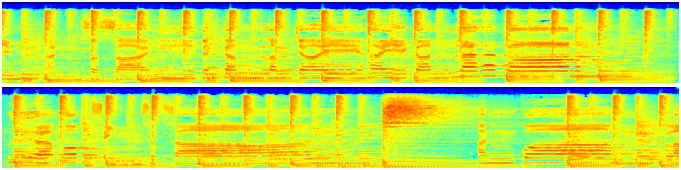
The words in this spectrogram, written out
ยิ้มอันสดใส เป็นกำลังใจให้กันและกัน เพื่อพบสิ่งสุขสันต์อันกว้างไกล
